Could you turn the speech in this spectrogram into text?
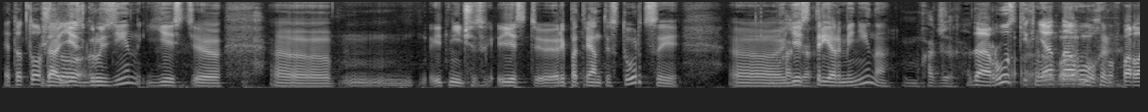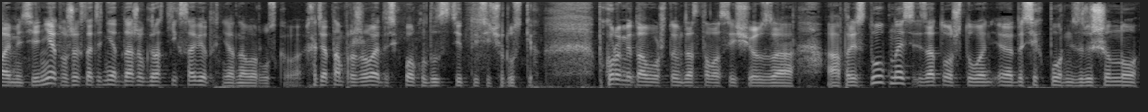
это то, что... Да, есть грузин, есть э, э, этнический, есть репатриант из Турции, Э, есть три армянина. Мухаджир. Да, русских ни одного Мухаджир. в парламенте нет. Уже, кстати, нет даже в городских советах ни одного русского. Хотя там проживает до сих пор около 20 тысяч русских. Кроме того, что им досталось еще за а, преступность, за то, что э, до сих пор не разрешено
